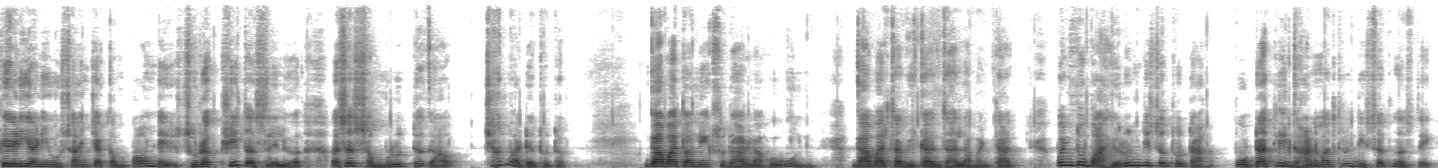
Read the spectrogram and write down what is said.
केळी आणि उसांच्या कंपाऊंडने सुरक्षित असलेलं असं समृद्ध गाव छान वाटत होतं. गावात अनेक सुधारणा होऊन गावाचा विकास झाला म्हणतात पण तो बाहेरून दिसत होता. पोटातील घाण मात्र दिसत नसते.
